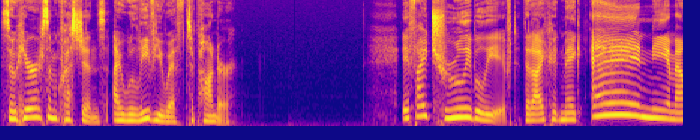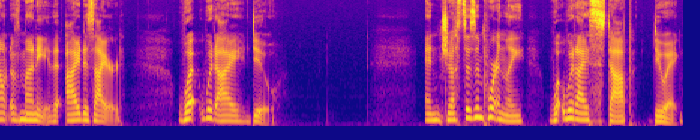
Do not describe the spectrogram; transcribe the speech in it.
So, here are some questions I will leave you with to ponder. If I truly believed that I could make any amount of money that I desired, what would I do? And just as importantly, what would I stop doing?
